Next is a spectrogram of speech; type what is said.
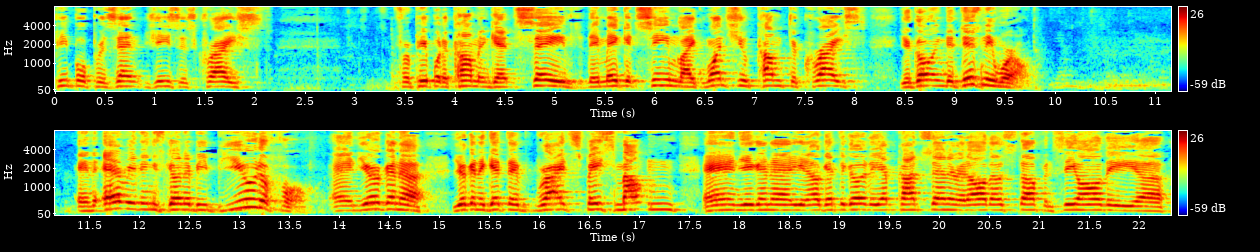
people present Jesus Christ for people to come and get saved, they make it seem like once you come to Christ, you're going to Disney World. And everything's going to be beautiful. And you're gonna, you're gonna get to ride Space Mountain and you're gonna, you know, get to go to the Epcot Center and all those stuff and see all the, uh,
